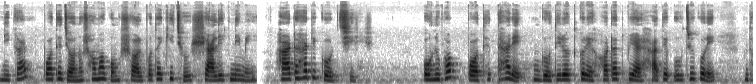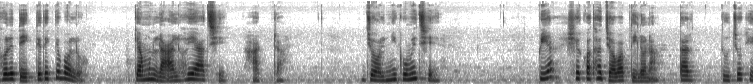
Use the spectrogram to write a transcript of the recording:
নিকার পথে জনসমাগম স্বল্পতা কিছু শালিক নেমে হাঁটাহাঁটি করছি। অনুভব পথের ধারে গতিরোধ করে হঠাৎ প্রিয়ার হাতে উঁচু করে ধরে দেখতে দেখতে বলল, কেমন লাল হয়ে আছে হাটটা জল নি কমেছে? প্রিয়া সে কথা জবাব দিল না। তার দু চোখে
